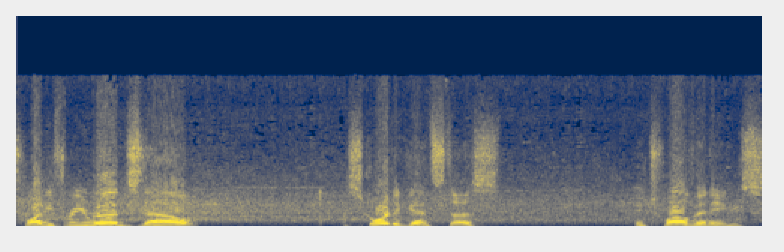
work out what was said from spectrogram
23 runs now scored against us in 12 innings.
